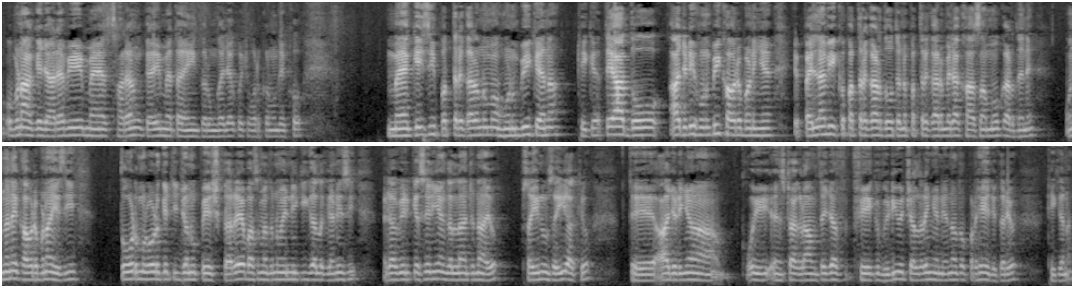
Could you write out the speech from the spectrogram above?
ਉਹ ਬਣਾ ਕੇ ਜਾ ਰਿਹਾ ਵੀ ਮੈਂ ਸਾਰਿਆਂ ਨੂੰ ਕਹੀ ਮੈਂ ਤਾਂ ਐਂ ਕਰੂੰਗਾ ਜਾਂ ਕੁਝ ਹੋਰ ਕਰੂੰ, ਦੇਖੋ। ਮੈਂ ਕਹੀ ਸੀ, ਪੱਤਰਕਾਰਾਂ ਨੂੰ ਮੈਂ ਹੁਣ ਵੀ ਕਹਿਣਾ, ਠੀਕ ਹੈ, ਤੇ ਆ ਦੋ ਆ ਜਿਹੜੀ ਹੁਣ ਵੀ ਖਬਰ ਬਣੀ ਹੈ, ਇਹ ਪਹਿਲਾਂ ਵੀ ਇੱਕ ਪੱਤਰਕਾਰ, ਦੋ ਤਿੰਨ ਪੱਤਰਕਾਰ ਮੇਰਾ ਖਾਸਾ ਮੋਹ ਕਰਦੇ ਨੇ, ਉਹਨਾਂ ਨੇ ਖਬਰ ਬਣਾਈ ਸੀ। ਤੋੜ ਮਰੋੜ ਕੇ ਚੀਜ਼ਾਂ ਨੂੰ ਪੇਸ਼ ਕਰ ਰਿਹਾ। ਬਸ ਮੈਂ ਤੁਹਾਨੂੰ ਇੰਨੀ ਕੀ ਗੱਲ ਕਹਿਣੀ ਸੀ, ਮੇਰਾ ਵੀਰ ਕਿਸੇ ਦੀਆਂ ਗੱਲਾਂ 'ਚ ਨਾ ਆਇਓ, ਸਹੀ ਨੂੰ ਸਹੀ ਆਖਿਓ। ਤੇ ਆ ਜਿਹੜੀਆਂ ਕੋਈ ਇੰਸਟਾਗ੍ਰam ਤੇ ਜਾਂ ਫੇਕ ਵੀਡੀਓ ਚੱਲ ਰਹੀਆਂ ਨੇ, ਇਹਨਾਂ ਤੋਂ ਪਰਹੇਜ਼ ਕਰਿਓ, ਠੀਕ ਹੈ ਨਾ?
